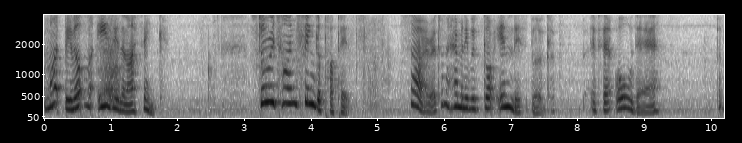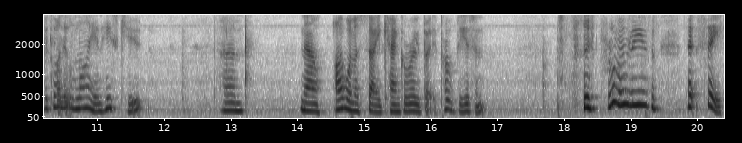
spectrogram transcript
Might be a lot more easier than I think. Storytime finger puppets. So, I don't know how many we've got in this book, if they're all there. But we've got a little lion, he's cute. Um, now, I want to say kangaroo, but it probably isn't. it probably isn't. Let's see.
